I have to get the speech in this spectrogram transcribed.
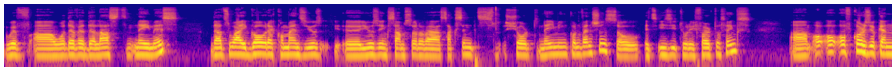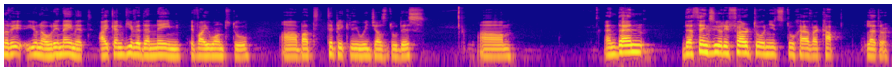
with uh, whatever the last name is. That's why Go recommends use, uh, using some sort of a succinct short naming convention, so it's easy to refer to things. Um, of course, you can you know rename it. I can give it a name if I want to, uh, but typically we just do this. Um, and then the things you refer to needs to have a cap letter.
